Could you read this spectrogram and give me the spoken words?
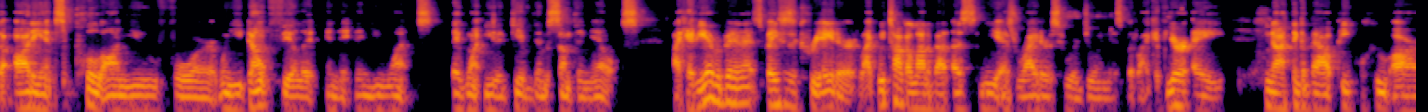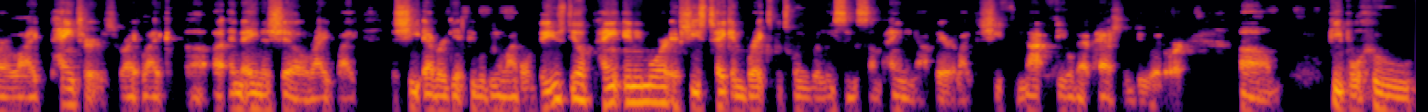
the audience pull on you for when you don't feel it and, and you want they want you to give them something else like have you ever been in that space as a creator? Like we talk a lot about us me as writers who are doing this but like if you're a you know i think about people who are like painters right? Like uh, uh an Ana Shell right? Like does she ever get people being like well do you still paint anymore? if she's taking breaks between releasing some painting out there? Like does she not feel that passion to do it? Or um people who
